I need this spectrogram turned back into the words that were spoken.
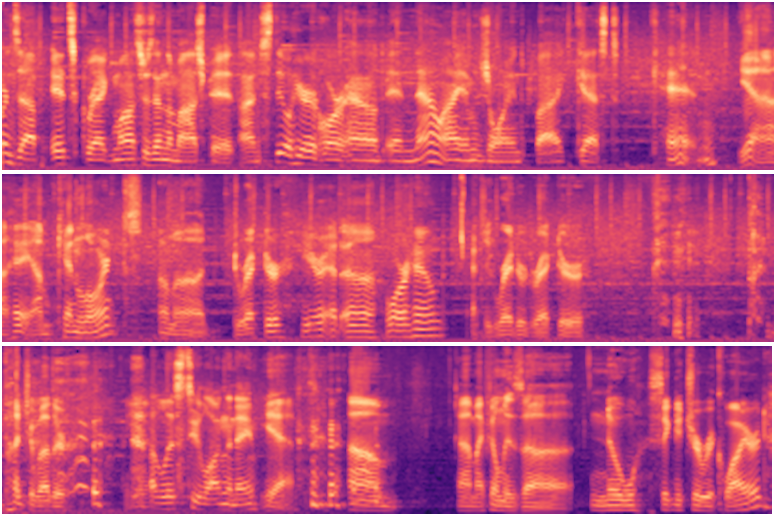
Horns up, it's Greg, Monsters in the Mosh Pit. I'm still here at HorrorHound, and now I am joined by guest Ken. Yeah, hey, I'm Ken Lawrence. I'm a director here at uh, HorrorHound. Actually, writer, director, a bunch of other. A list too long, the name. Yeah. um, uh, my film is uh, No Signature Required,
